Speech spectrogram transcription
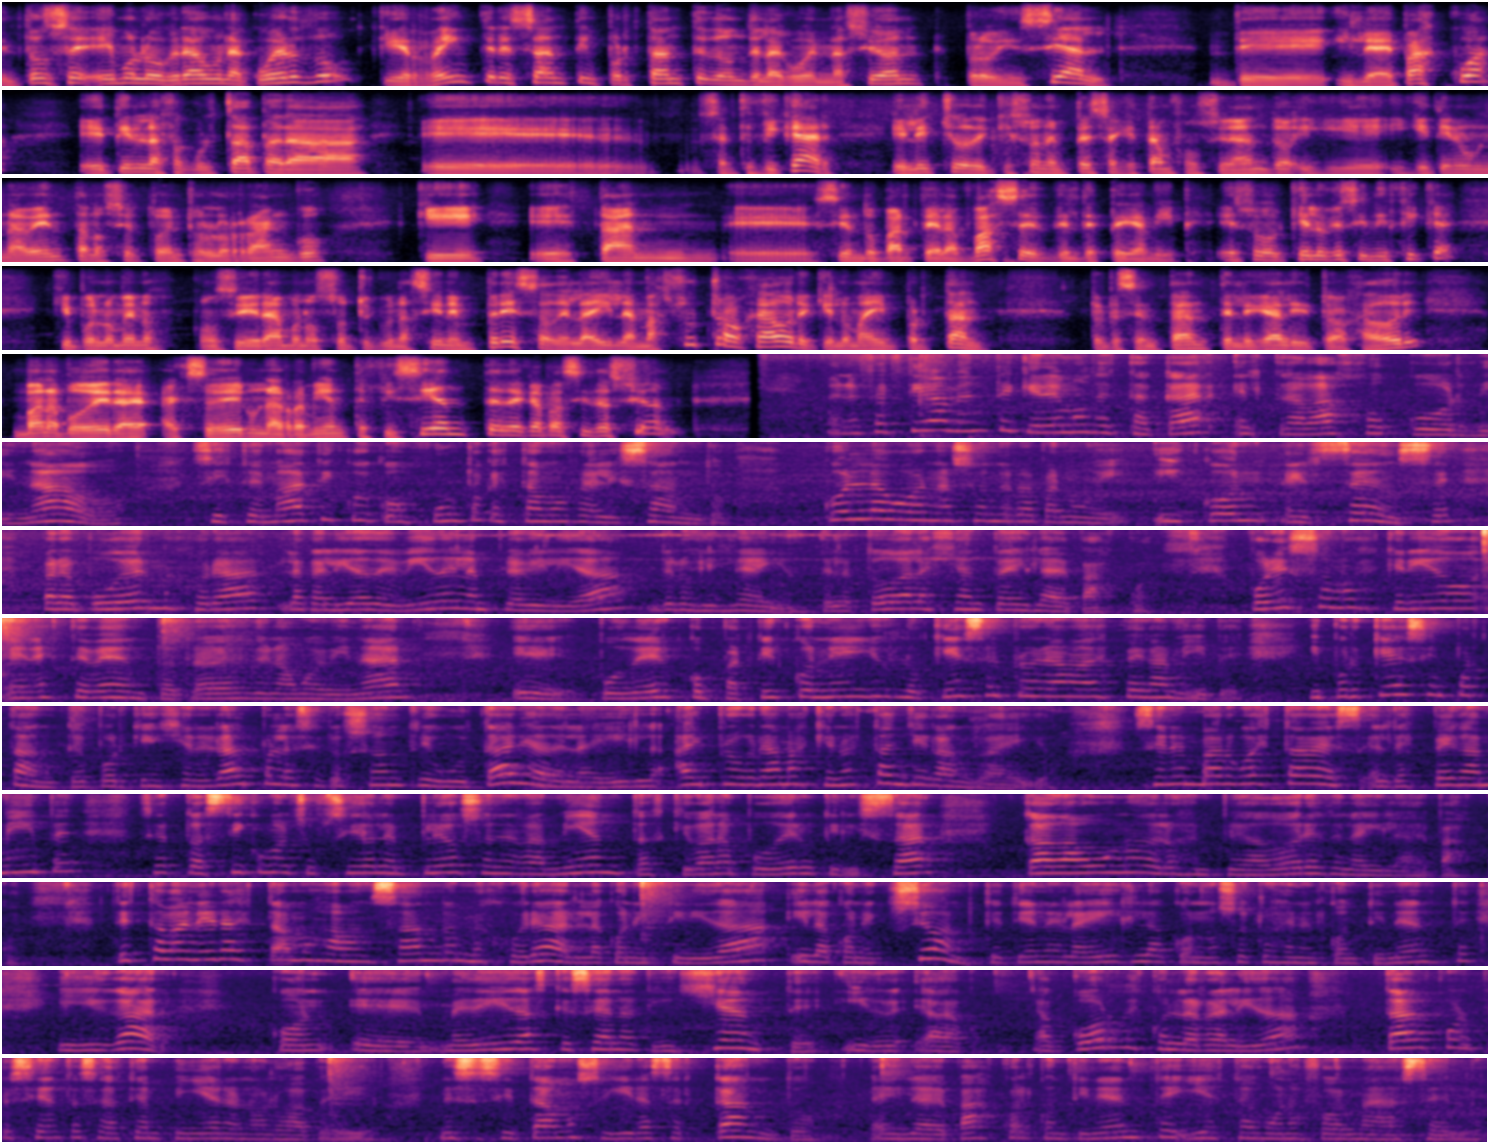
Entonces hemos logrado un acuerdo que es re interesante, importante, donde la gobernación provincial de Isla de Pascua eh, tiene la facultad para eh, certificar el hecho de que son empresas que están funcionando y que, tienen una venta, ¿no es cierto?, dentro de los rangos que eh, están siendo parte de las bases del despegamip. ¿Eso qué es lo que significa? Que por lo menos consideramos nosotros que unas 100 empresas de la isla, más sus trabajadores, que es lo más importante, representantes legales y trabajadores, van a poder acceder a una herramienta eficiente de capacitación. Bueno, efectivamente queremos destacar el trabajo coordinado, sistemático y conjunto que estamos realizando con la gobernación de Rapanui y con el CENSE para poder mejorar la calidad de vida y la empleabilidad de los isleños, de toda la gente de Isla de Pascua. Por eso hemos querido en este evento, a través de una webinar, eh, poder compartir con ellos lo que es el programa Despega MIPE. ¿Y por qué es importante? Porque en general por la situación tributaria de la isla hay programas que no están llegando a ellos. Sin embargo, esta vez el Despega MIPE, ¿cierto? así como el subsidio al empleo, son herramientas que van a poder utilizar cada uno de los empleadores de la isla de Pascua. De esta manera estamos avanzando en mejorar la conectividad y la conexión que tiene la isla con nosotros en el continente y llegar con eh, medidas que sean atingentes y acordes con la realidad, tal como el presidente Sebastián Piñera nos lo ha pedido. Necesitamos seguir acercando la isla de Pascua al continente y esta es una forma de hacerlo.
